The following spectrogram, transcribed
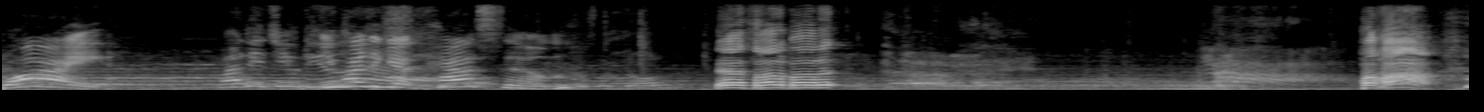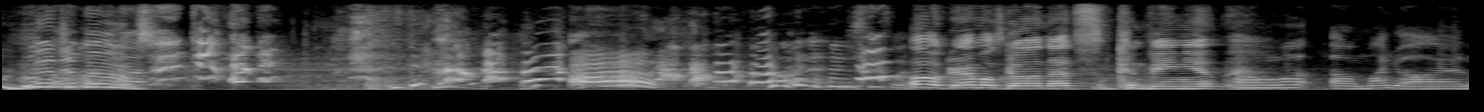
Why? why did you do You had to get past him. Yeah, I thought about it. Haha! Ninja moves! ah! Oh, Grandma's gone. That's convenient. Oh, oh my god.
